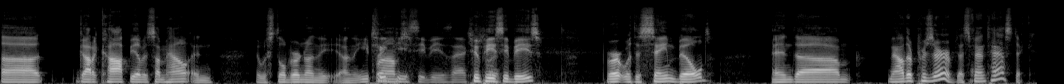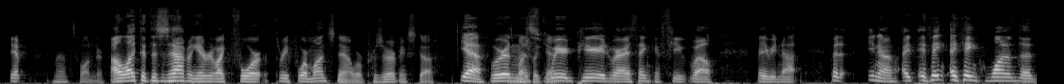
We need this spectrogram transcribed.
uh, got a copy of it somehow, and it was still burned on the on the EPROMs. Two PCBs actually. two PCBs, burnt with the same build, and um, now they're preserved. That's fantastic. Yep, that's wonderful. I like that this is happening every like four, three, four months now. We're preserving stuff. Yeah, we're in this we weird period where I think a few, well, maybe not, but you know, I, I think I think one of the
